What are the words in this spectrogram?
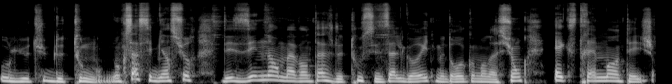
ou le YouTube de tout le monde. Donc ça, c'est bien sûr des énormes avantages de tous ces algorithmes de recommandation extrêmement intelligents.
